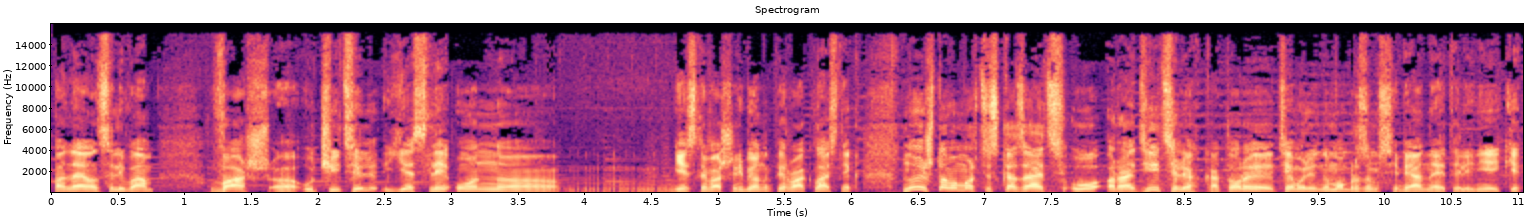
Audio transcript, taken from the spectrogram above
понравился ли вам ваш э, учитель, если он, э, если ваш ребенок первоклассник. Ну и что вы можете сказать о родителях, которые тем или иным образом себя на этой линейке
